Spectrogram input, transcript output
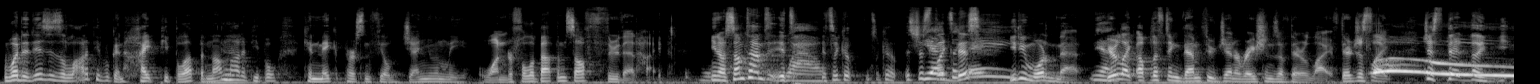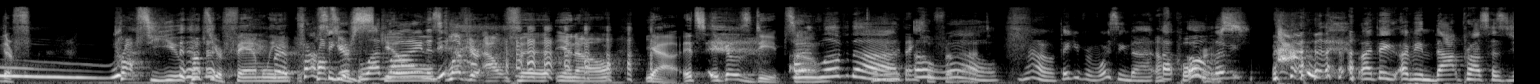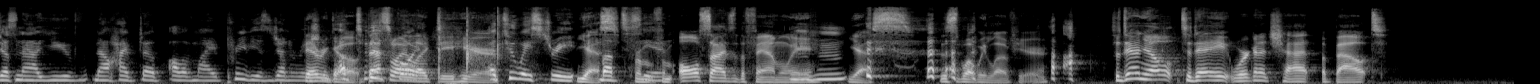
what it is is a lot of people can hype people up, but not a Mm. lot of people can make a person feel genuinely wonderful about themselves through that hype. You know, sometimes it's Wow. it's like a it's like a it's just Yeah, like it's like, this. hey. You do more than that. Yeah. You're like uplifting them through generations of their life. They're just like just they're like they're props to you, props to your family, Right, props to your bloodline. skills, love your outfit. You know, yeah, it's it goes deep. So I love that. I'm really thankful oh, for that. wow. Wow. Thank you for voicing that. Of Uh, oh, let course. I think, I mean, that process just now, you've now hyped up all of my previous generations. there we go. up to That's what I like to hear. A two way street. Yes, Love to from. Mm-hmm. from all sides of the family. Yes, this is what we love here. So Danyel, today we're gonna chat about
